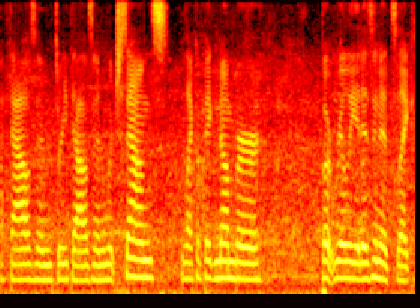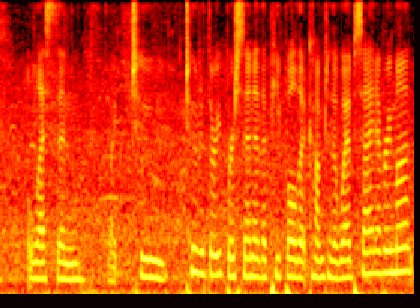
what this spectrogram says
a thousand, three thousand, which sounds like a big number, but really it isn't. It's like less than like two, two to three percent of the people that come to the website every month.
